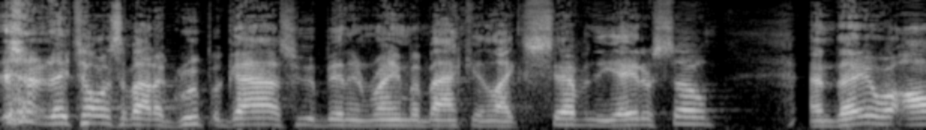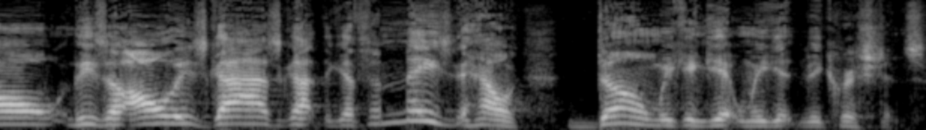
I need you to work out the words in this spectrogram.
they told us about a group of guys who had been in Rhema back in like 78 or so. And they were all, these are all these guys got together. It's amazing how dumb we can get when we get to be Christians.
